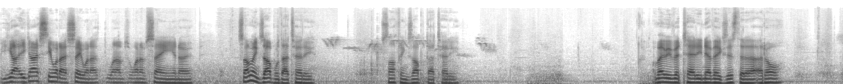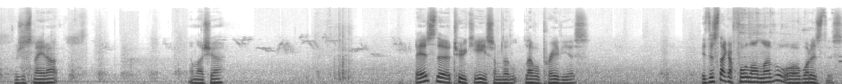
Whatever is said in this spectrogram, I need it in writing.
you got you guys see what I say when I when I'm when I'm saying you know something's up with that teddy. Something's up with that teddy. Or maybe the teddy never existed at, at all. It was just made up. I'm not sure. There's the two keys from the level previous. Is this like a full-on level, or what is this?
